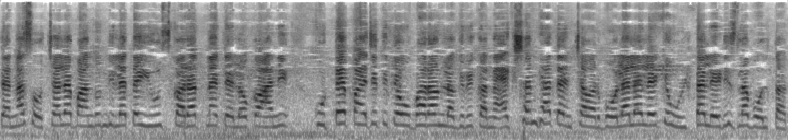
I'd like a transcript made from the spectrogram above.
त्यांना शौचालय बांधून दिले ते यूज करत नाही ते लोक आणि कुठे पाहिजे तिथे उभा राहून लघवी करणं ऍक्शन घ्या त्यांच्यावर. बोलायला की उलटा लेडीजला बोलतात.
